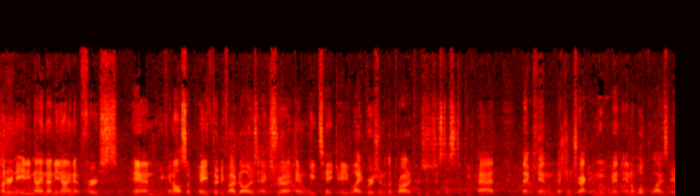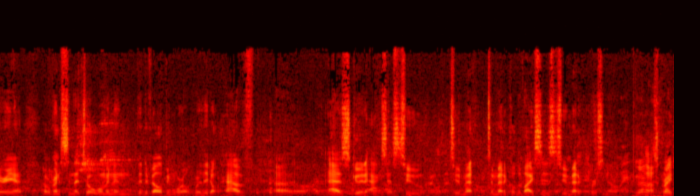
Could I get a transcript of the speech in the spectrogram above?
$189.99 at first, and you can also pay $35 extra, and we take a light version of the product, which is just a sticky pad that can that can track the movement in a localized area, and we're going to send that to a woman in the developing world where they don't have uh, as good access to to, met, to medical devices, to medical personnel. No, that's great.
